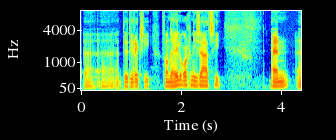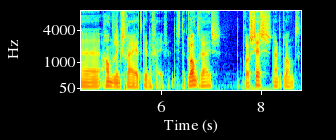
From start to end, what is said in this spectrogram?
uh, de directie van de hele organisatie en uh, handelingsvrijheid kunnen geven. Dus de klantreis, het proces naar de klant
